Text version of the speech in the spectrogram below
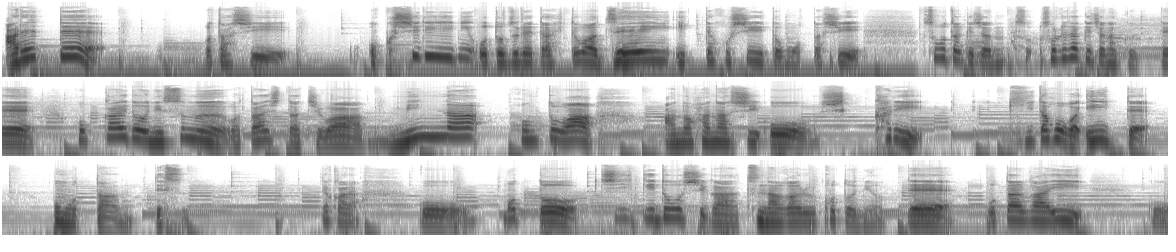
あれって、私、奥尻に訪れた人は全員行ってほしいと思ったし、そうだけじゃ、それだけじゃなくって、北海道に住む私たちは、みんな、本当は、あの話をしっかり聞いた方がいいって思ったんです。だから、こう、もっと地域同士がつながることによって、お互い、こ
